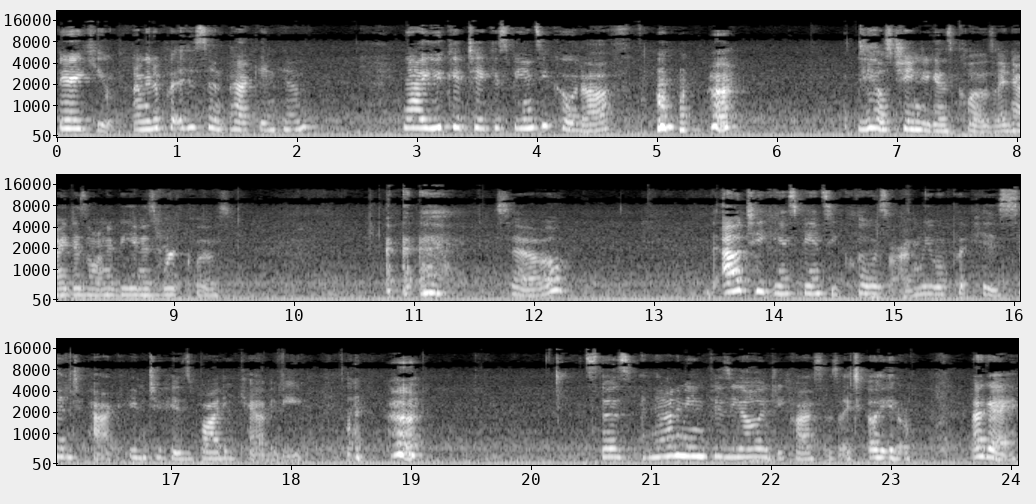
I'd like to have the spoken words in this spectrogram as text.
Very cute. I'm to put his scent pack in him. Now you could take his fancy coat off. Dale's changing his clothes. I know he doesn't want to be in his work clothes. so, without taking his fancy clothes on, we will put his scent pack into his body cavity. it's those anatomy and physiology classes, I tell you. Okay.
